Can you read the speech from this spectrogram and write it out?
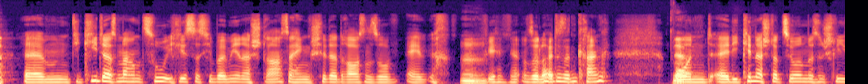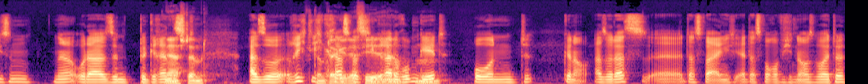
ähm, die Kitas machen zu. Ich lese das hier bei mir in der Straße, hängen Schilder draußen so, ey, Mhm. wir, unsere Leute sind krank. Ja. Und äh, die Kinderstationen müssen schließen ne, oder sind Ja, begrenzt. stimmt. also richtig Stimmt, krass, ja was hier viel, gerade ja. Mhm. rumgeht. Und genau, also das, äh, das war eigentlich eher das, worauf ich hinaus wollte.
